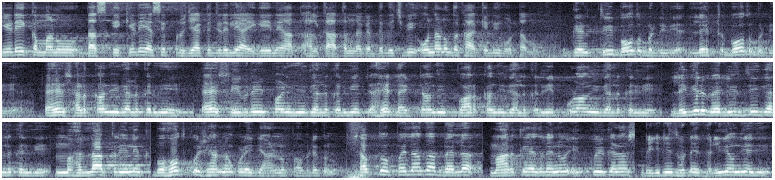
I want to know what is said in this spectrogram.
ਕਿਹੜੇ ਕੰਮਾਂ ਨੂੰ ਦੱਸ ਕੇ ਕਿਹੜੇ ਐਸੇ ਪ੍ਰੋਜੈਕਟ ਜਿਹੜੇ ਲਿਆਏ ਗਏ ਨੇ ਆਤ- ਹਲਕਾ ਨਗਰ ਦੇ ਵਿੱਚ ਵੀ ਉਹਨਾਂ ਨੂੰ ਦਿਖਾ ਕੇ ਵੀ ਵੋਟਾਂ ਮੰਗੋ? ਗਿਣਤੀ ਬਹੁਤ ਵੱਡੀ ਹੈ, ਲਿਸਟ ਬਹੁਤ ਵੱਡੀ ਹੈ। ਚਾਹੇ ਸੜਕਾਂ ਦੀ ਗੱਲ ਕਰੀਏ, ਚਾਹੇ ਸੀਵਰੇਜ ਪਾਣੀ ਦੀ ਗੱਲ ਕਰੀਏ, ਚਾਹੇ ਲਾਈਟਾਂ ਦੀ, ਪਾਰਕਾਂ ਦੀ ਗੱਲ ਕਰੀਏ, ਪੁਲਾਂ ਦੀ ਗੱਲ ਕਰੀਏ ਲੇਜਰ ਵੈਲੀ ਦੀ ਗੱਲ ਕਰੀਏ, ਮਹੱਲਾ ਕਲੀਨਿਕ ਬਹੁਤ ਕੁਝ ਇਹਨਾਂ ਕੋਲੇ ਜਾਣ ਨੂੰ ਪਬਲਿਕ ਨੂੰ। ਸਭ ਤੋਂ ਪਹਿਲਾਂ ਤਾਂ ਬਿੱਲ ਮਾਰ ਕੇ ਅਗਲੇ ਨੂੰ ਇੱਕੋ ਹੀ ਕਹਿਣਾ, ਬਿਜਲੀ ਤੁਹਾਡੇ ਫ੍ਰੀ ਆਉਂਦੀ ਹੈ ਜੀ।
